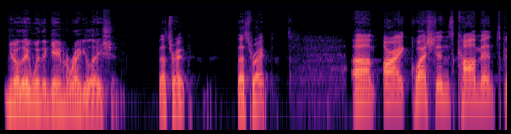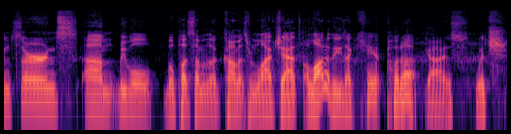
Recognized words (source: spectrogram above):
you know, they win the game in regulation. That's right. That's right. Um, all right. Questions, comments, concerns. Um, we will we'll put some of the comments from the live chat. A lot of these I can't put up, guys, which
